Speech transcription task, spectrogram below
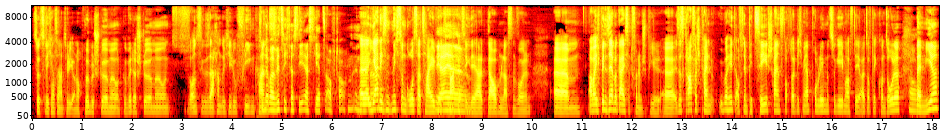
Zusätzlich hast du natürlich auch noch Wirbelstürme und Gewitterstürme und sonstige Sachen, durch die du fliegen kannst. Finde aber witzig, dass die erst jetzt auftauchen. Äh, ja, die sind nicht so ein großer Teil, wie ja, das Marketing ja, ja. dir halt glauben lassen wollen. Ähm, aber ich bin sehr begeistert von dem Spiel. Äh, es ist grafisch kein Überhit. Auf dem PC scheint es doch deutlich mehr Probleme zu geben auf der, als auf der Konsole. Oh. Bei mir,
